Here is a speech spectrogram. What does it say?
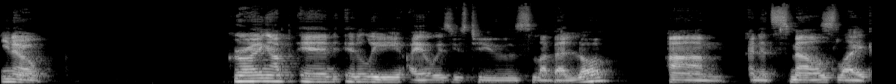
you know, growing up in Italy, I always used to use Labello. Um, and it smells like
